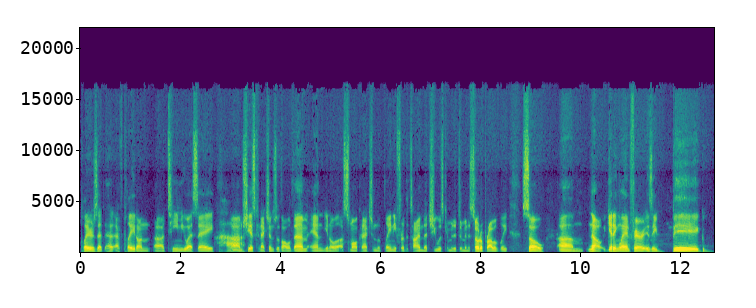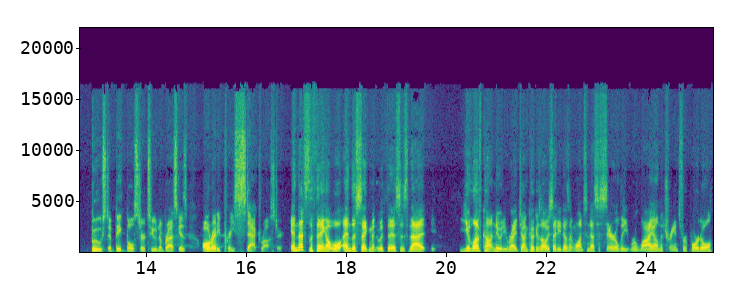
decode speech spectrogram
players that have played on uh, Team USA. Ah, Um, she has connections with all of them, and you know a small connection with Laney for the time that she was committed to Minnesota, probably. So um, no, getting Landfair is a big boost, a big bolster to Nebraska's already pretty stacked roster. and that's the thing. uh, We'll end the segment with this: is that you love continuity, right? John Cook has always said he doesn't want to necessarily rely on the transfer portal.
